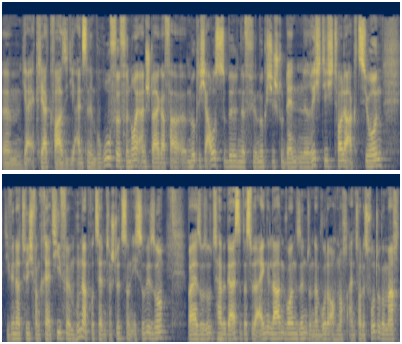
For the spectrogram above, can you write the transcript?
ähm, ja, erklärt quasi die einzelnen Berufe für Neueinsteiger, mögliche Auszubildende, für mögliche Studenten. Eine richtig tolle Aktion, die wir natürlich von Kreativfilm 100% unterstützen und ich sowieso, war ja so, so total begeistert, dass wir da eingeladen worden sind und dann wurde auch noch ein tolles Foto gemacht.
